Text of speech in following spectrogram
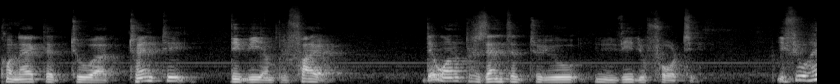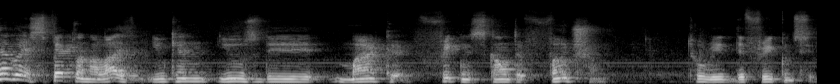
connected to a 20 dB amplifier the one presented to you in video 40. If you have a spectrum analyzer, you can use the marker frequency counter function to read the frequency.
